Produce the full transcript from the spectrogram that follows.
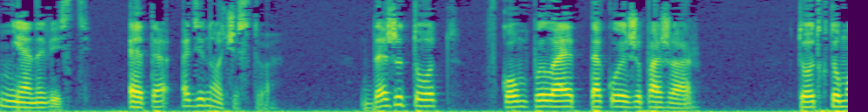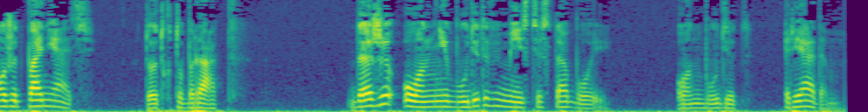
Ненависть — это одиночество. Даже тот, в ком пылает такой же пожар, тот, кто может понять, тот, кто брат, даже он не будет вместе с тобой, он будет рядом.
